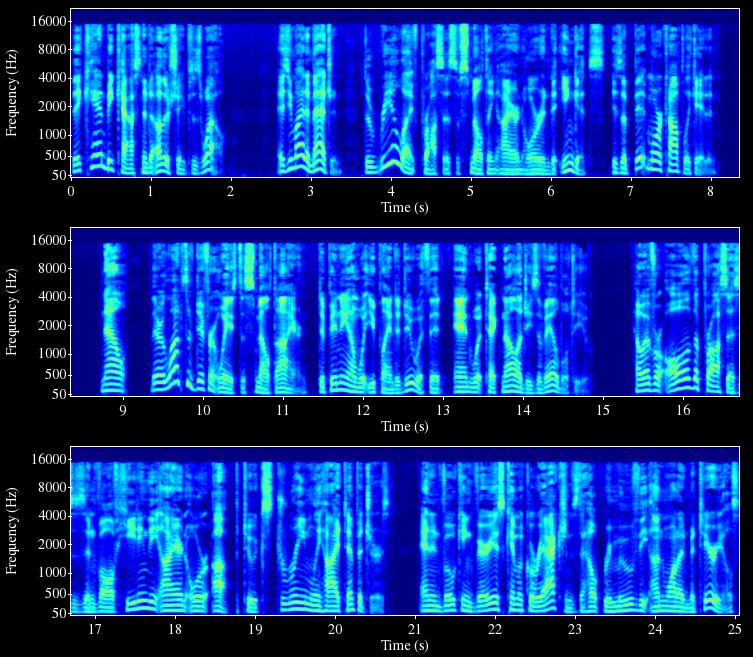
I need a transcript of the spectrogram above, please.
they can be cast into other shapes as well. As you might imagine, the real life process of smelting iron ore into ingots is a bit more complicated. Now, there are lots of different ways to smelt iron, depending on what you plan to do with it and what technology is available to you. However, all of the processes involve heating the iron ore up to extremely high temperatures and invoking various chemical reactions to help remove the unwanted materials,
